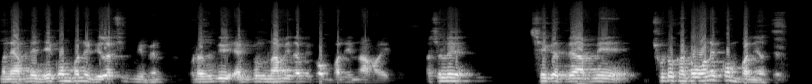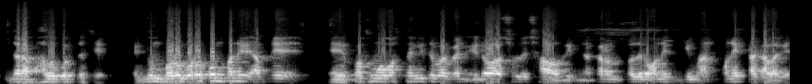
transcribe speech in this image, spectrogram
মানে আপনি যে কোম্পানি ডিলারশিপ নেবেন ওটা যদি একদম নামি দামি কোম্পানি না হয়, আসলে সেক্ষেত্রে আপনি ছোটখাটো অনেক কোম্পানি আছে যারা ভালো করতেছে। একদম বড় বড় কোম্পানি আপনি প্রথম অবস্থায় নিতে পারবেন, এটাও আসলে স্বাভাবিক না। কারণ তাদের অনেক ডিমান্ড অনেক টাকা লাগে।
